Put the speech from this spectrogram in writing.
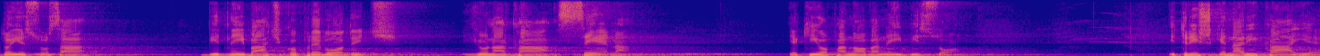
До Ісуса бідний батько приводить юнака, сина, який опанований бісом. І трішки нарікає,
